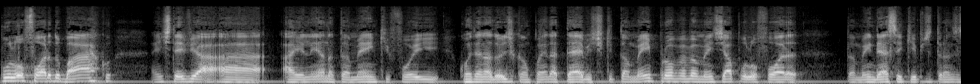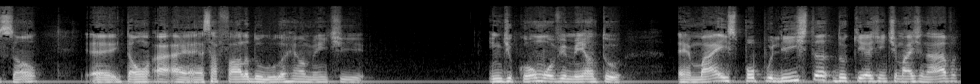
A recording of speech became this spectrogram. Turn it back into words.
pulou fora do barco. A gente teve a, a, a, Helena também, que foi coordenadora de campanha da Tebet, que também provavelmente já pulou fora também dessa equipe de transição. É, então, a, a, essa fala do Lula realmente indicou um movimento é, mais populista do que a gente imaginava,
